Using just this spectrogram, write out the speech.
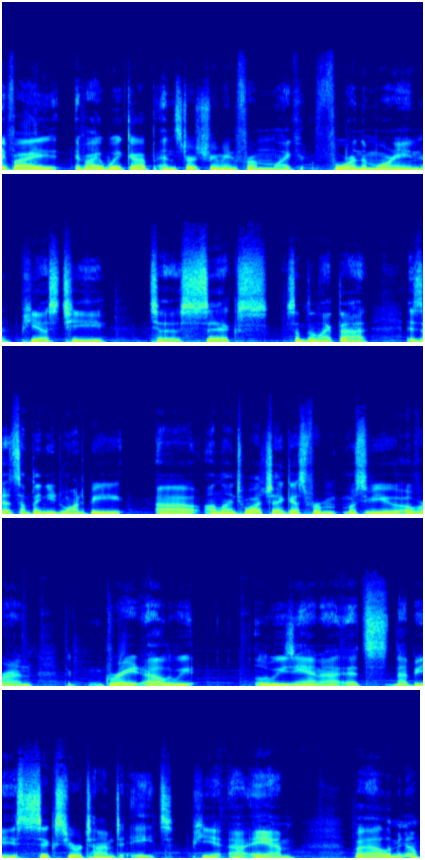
If I if I wake up and start streaming from like four in the morning PST to six, something like that, is that something you'd want to be uh, online to watch. I guess for most of you over in the great uh, Louis, Louisiana, it's that'd be six your time to eight p uh, a.m. But uh, let me know.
